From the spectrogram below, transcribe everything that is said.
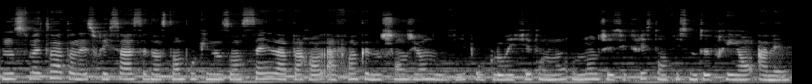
Nous nous soumettons à ton Esprit Saint à cet instant pour qu'il nous enseigne la parole afin que nous changions nos vies pour glorifier ton nom. Au nom de Jésus-Christ, ton Fils, nous te prions. Amen.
